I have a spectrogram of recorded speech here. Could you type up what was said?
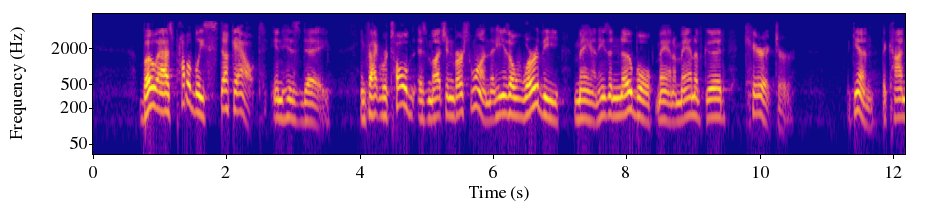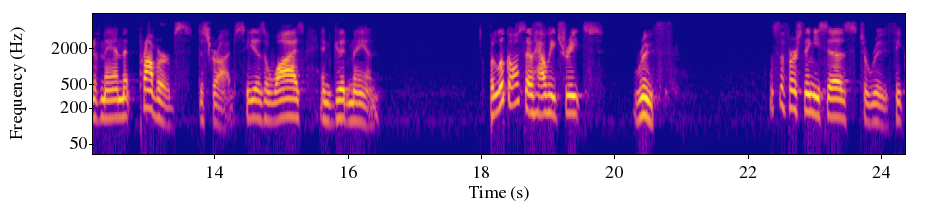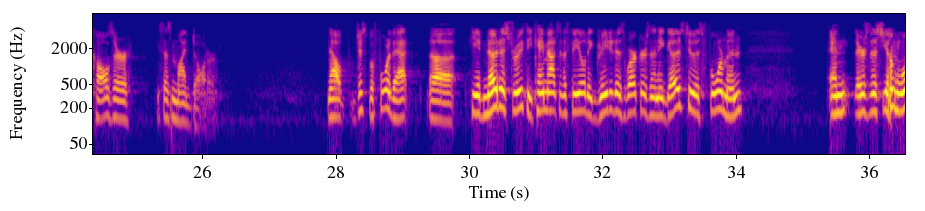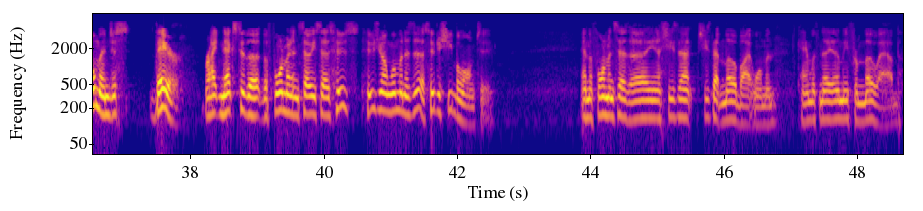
Boaz probably stuck out in his day. In fact, we're told as much in verse 1 that he is a worthy man. He's a noble man, a man of good character. Again, the kind of man that Proverbs describes. He is a wise and good man. But look also how he treats Ruth. What's the first thing he says to Ruth? He calls her, he says, my daughter. Now, just before that, uh, he had noticed Ruth. He came out to the field. He greeted his workers. And then he goes to his foreman. And there's this young woman just there, right next to the, the foreman. And so he says, whose, whose young woman is this? Who does she belong to? And the foreman says, uh, you know, she's that, she's that Moabite woman. Came with Naomi from Moab.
